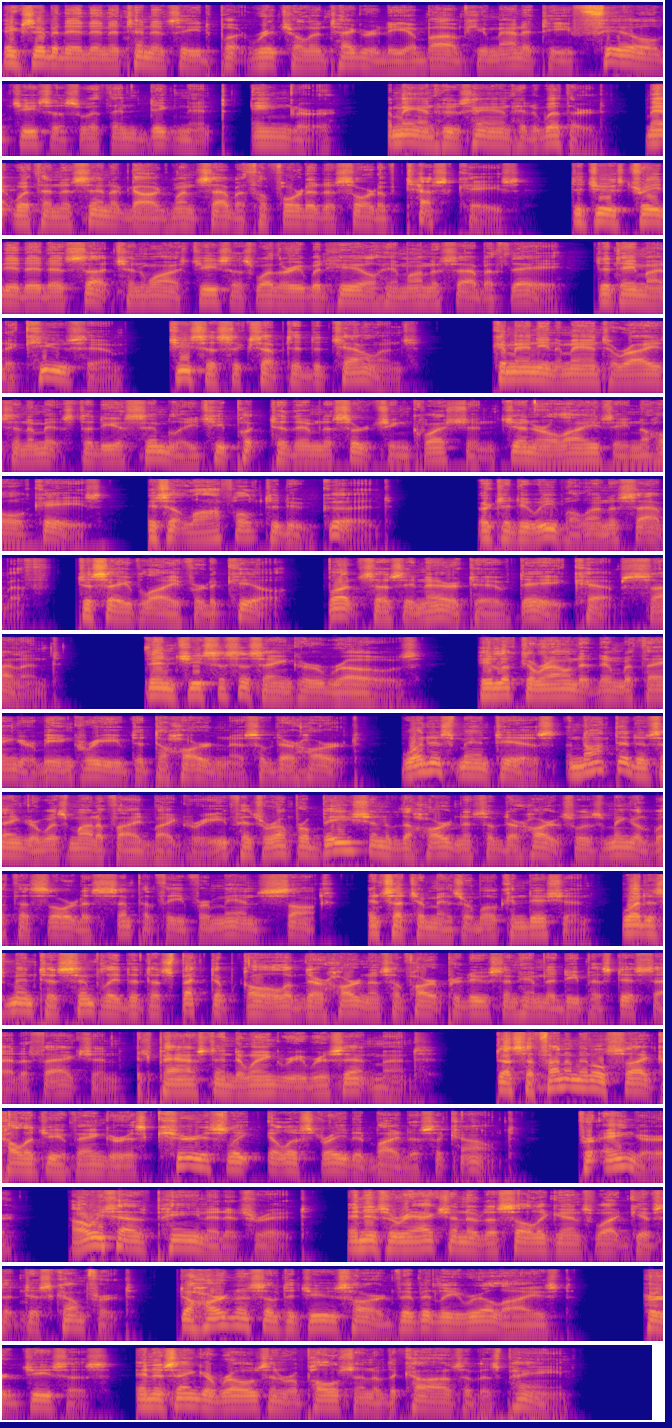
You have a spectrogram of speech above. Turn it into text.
exhibited in a tendency to put ritual integrity above humanity, filled Jesus with indignant anger. A man whose hand had withered met with in a synagogue one Sabbath afforded a sort of test case. The Jews treated it as such and asked Jesus whether he would heal him on the Sabbath day, that they might accuse him. Jesus accepted the challenge. Commanding a man to rise in the midst of the assemblage, he put to them the searching question, generalizing the whole case Is it lawful to do good, or to do evil on the Sabbath, to save life or to kill? But, says the narrative, they kept silent. Then Jesus' anger rose. He looked around at them with anger, being grieved at the hardness of their heart. What is meant is, not that his anger was modified by grief, his reprobation of the hardness of their hearts was mingled with a sort of sympathy for men sunk in such a miserable condition. What is meant is simply that the spectacle of their hardness of heart produced in him the deepest dissatisfaction, which passed into angry resentment. Thus, the fundamental psychology of anger is curiously illustrated by this account. For anger always has pain at its root and is a reaction of the soul against what gives it discomfort. The hardness of the Jew's heart, vividly realized, hurt Jesus, and his anger rose in repulsion of the cause of his pain.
